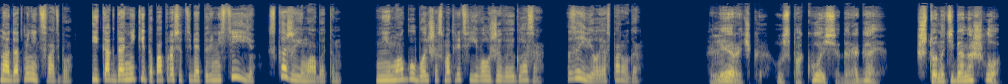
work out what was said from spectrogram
Надо отменить свадьбу. И когда Никита попросит тебя перенести ее, скажи ему об этом. «Не могу больше смотреть в его лживые глаза», — заявила я с порога. «Лерочка, успокойся, дорогая. Что на тебя нашло?»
